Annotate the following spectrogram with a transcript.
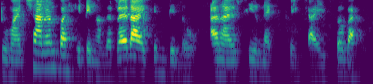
to my channel by hitting on the red icon below and I'll see you next week guys. Bye bye.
